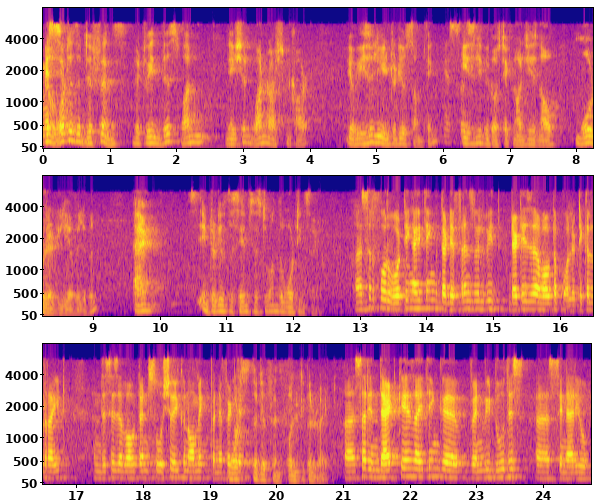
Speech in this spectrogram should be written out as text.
miss. No, what is the difference between this one nation, one ration card You have easily introduced something, Yes, easily because technology is now more readily available, and introduce the same system on the voting side. Uh, sir, for voting, I think the difference will be that is about a political right, and this is about an socio-economic benefit. What's the difference, political right? Uh, sir, in that case, I think uh, when we do this uh, scenario,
